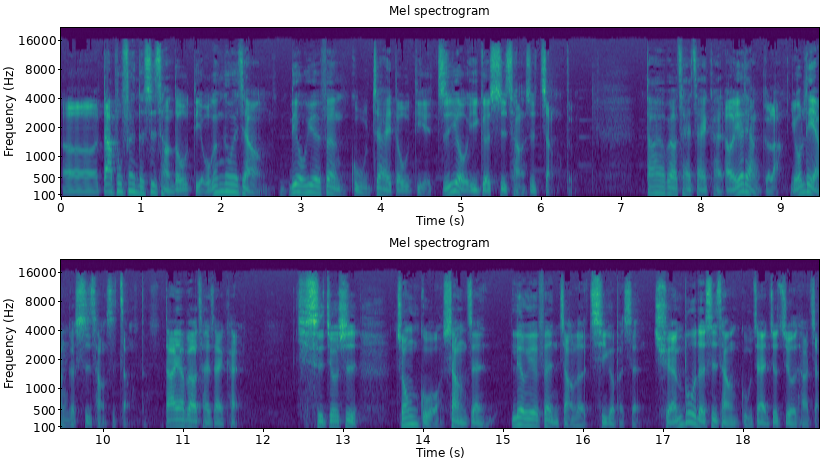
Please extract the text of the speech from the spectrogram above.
呃，大部分的市场都跌。我跟各位讲，六月份股债都跌，只有一个市场是涨的，大家要不要猜猜看？哦，有两个啦，有两个市场是涨的，大家要不要猜猜看？其实就是中国上证六月份涨了七个 percent，全部的市场股债就只有它涨，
